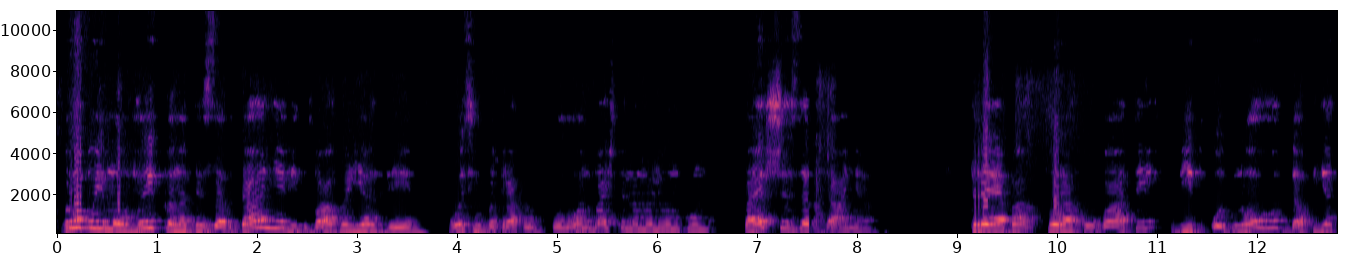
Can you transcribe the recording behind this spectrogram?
Спробуємо виконати завдання від баби Яги. Ось він потрапив в полон, бачите на малюнку. Перше завдання. Треба порахувати від 1 до 5.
